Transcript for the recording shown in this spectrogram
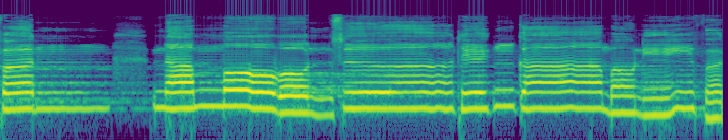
Phật. Nam mô Bổn Sư Thích Ca Mâu Ni Phật.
